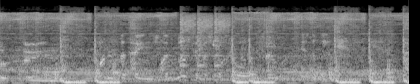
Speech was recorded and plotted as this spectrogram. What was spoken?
One of the things that most of us look forward to is that we get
